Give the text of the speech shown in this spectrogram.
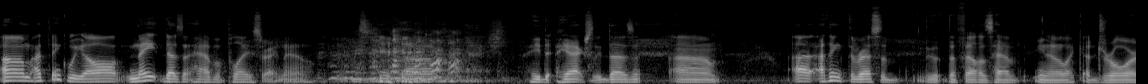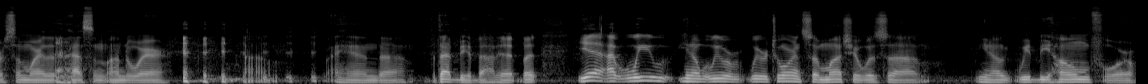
Um, I think we all. Nate doesn't have a place right now. um, he he actually doesn't. Um, I, I, think the rest of the, the, fellas have you know like a drawer somewhere that uh-huh. has some underwear, um, and uh, but that'd be about it. But yeah, I, we you know we were we were touring so much it was uh, you know we'd be home for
